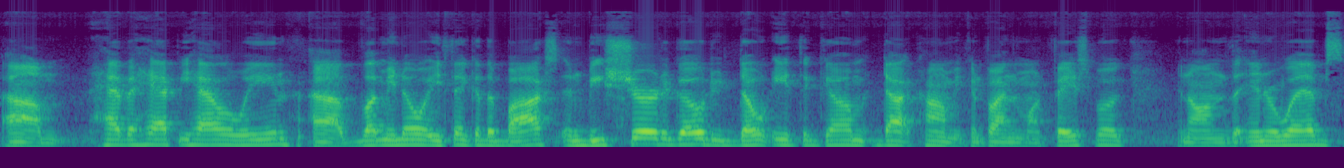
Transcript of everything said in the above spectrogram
Um, have a happy Halloween. Uh, let me know what you think of the box, and be sure to go to don'teatthegum.com. You can find them on Facebook and on the interwebs.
